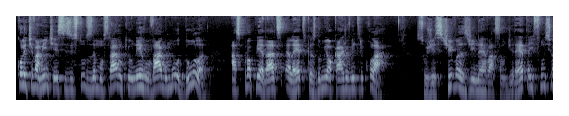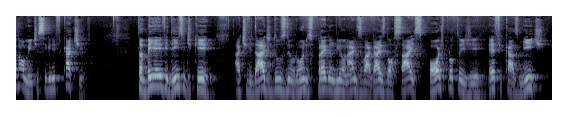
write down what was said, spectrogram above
Coletivamente, esses estudos demonstraram que o nervo vago modula as propriedades elétricas do miocárdio ventricular, sugestivas de inervação direta e funcionalmente significativa. Também há evidência de que a atividade dos neurônios pré-ganglionares vagais dorsais pode proteger eficazmente,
